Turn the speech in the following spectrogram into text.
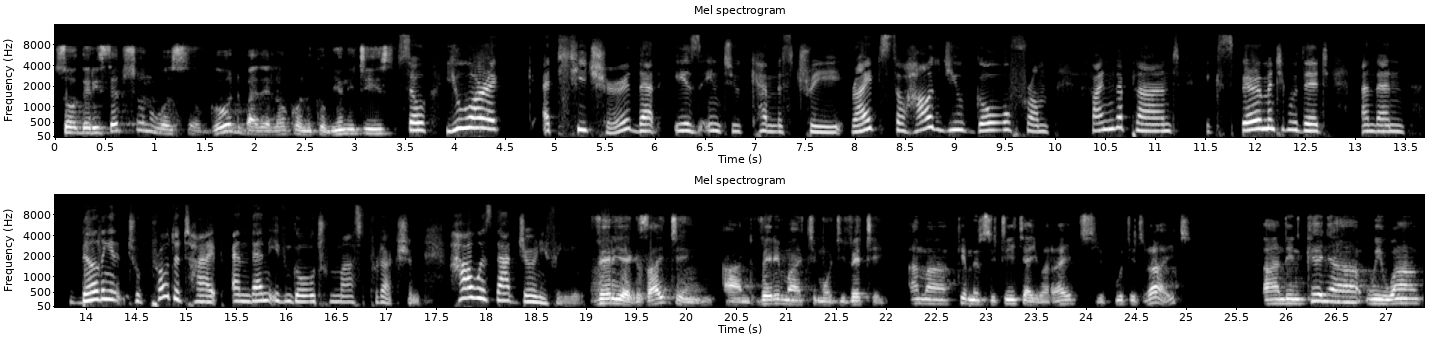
So the reception was so good by the local communities. So you are a a teacher that is into chemistry, right? So how did you go from finding the plant, experimenting with it, and then building it to prototype and then even go to mass production? How was that journey for you? Very exciting and very much motivating. I'm a chemistry teacher. You are right. You put it right. And in Kenya, we work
